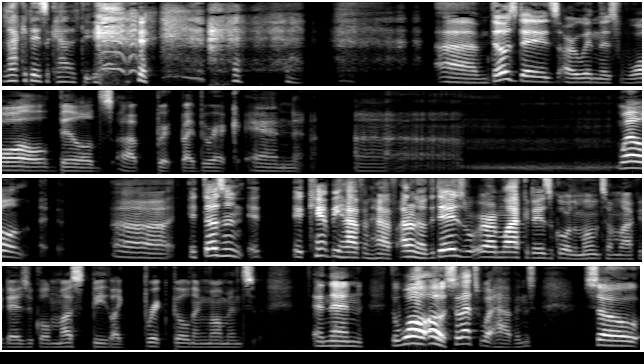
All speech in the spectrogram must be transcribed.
lackadaisicality. um, those days are when this wall builds up brick by brick, and um, well, uh, it doesn't. It it can't be half and half. I don't know. The days where I'm lackadaisical or the moments I'm lackadaisical must be like brick building moments, and then the wall. Oh, so that's what happens. So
